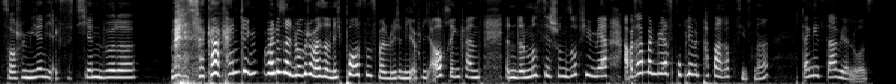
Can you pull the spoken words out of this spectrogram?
Social Media nicht existieren würde, wäre das ja gar kein Ding. Weil du es halt logischerweise nicht postest, weil du dich ja nicht öffentlich aufregen kannst. Dann, dann muss dir schon so viel mehr. Aber dann hat man wieder das Problem mit Paparazzis, ne? Dann geht's da wieder los.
